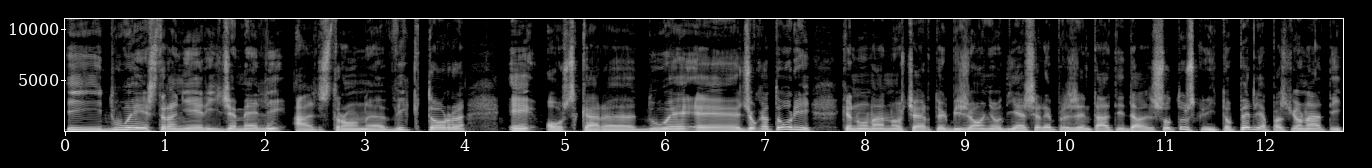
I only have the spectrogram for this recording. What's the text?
i due stranieri i gemelli Alstron, Victor e Oscar, due eh, giocatori che non hanno certo il bisogno di essere presentati dal sottoscritto, per gli appassionati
